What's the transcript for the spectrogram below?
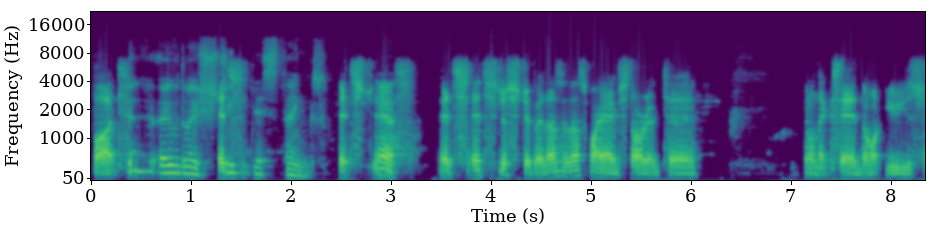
But Over- Over the most It's- stupidest things. it's yes, it's it's just stupid. That's that's why I've started to, you know, like I said, not use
